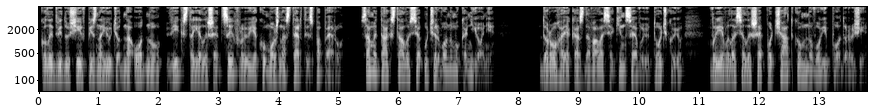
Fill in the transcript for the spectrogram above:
Коли дві душі впізнають одна одну, вік стає лише цифрою, яку можна стерти з паперу. Саме так сталося у Червоному каньйоні. Дорога, яка здавалася кінцевою точкою, виявилася лише початком нової подорожі.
